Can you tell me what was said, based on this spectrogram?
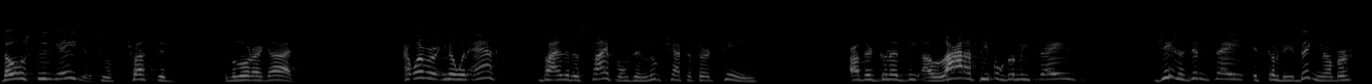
Those through the ages who have trusted in the Lord our God. However, you know, when asked by the disciples in Luke chapter 13, are there going to be a lot of people going to be saved? Jesus didn't say it's going to be a big number.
